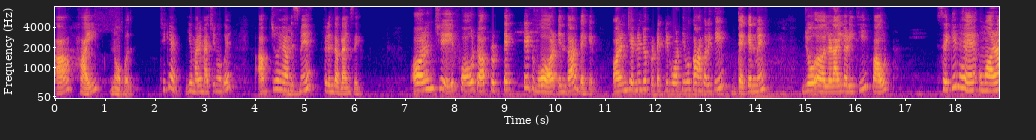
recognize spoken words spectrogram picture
आ हाई नोबल ठीक है? ये हमारे मैचिंग हो गए। अब जो है हम इसमें फिल इन द ब्लैंक से Aurangzeb fought of protected war in the Deccan Aurangzeb ने जो प्रोटेक्टेड वॉर थी वो कहाँ करी थी? डेकन में। जो लड़ाई लड़ी थी फाउट सेकेंड है umara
